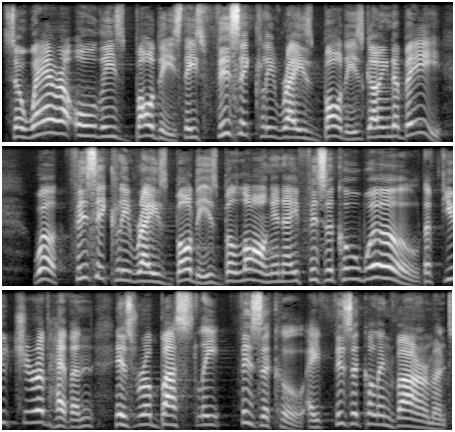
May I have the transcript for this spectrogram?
So, where are all these bodies, these physically raised bodies, going to be? Well, physically raised bodies belong in a physical world. The future of heaven is robustly physical, a physical environment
